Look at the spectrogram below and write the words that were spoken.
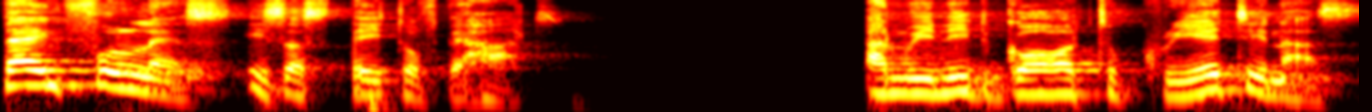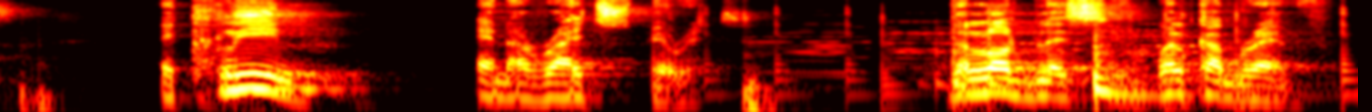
Thankfulness is a state of the heart. And we need God to create in us a clean and a right spirit. The Lord bless you. Welcome, Rev.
